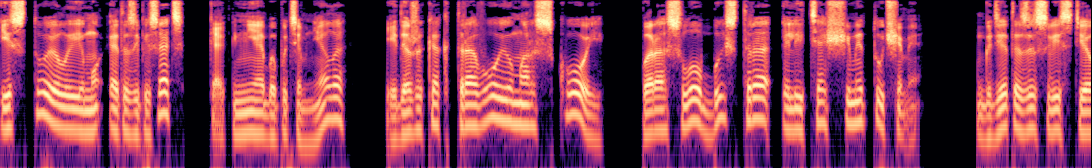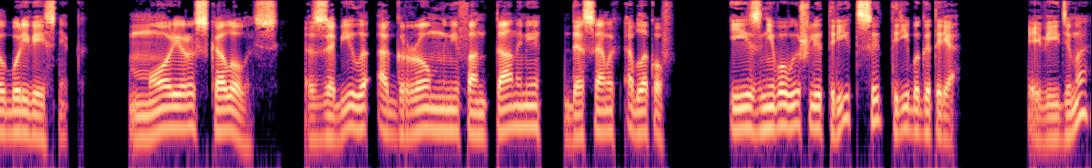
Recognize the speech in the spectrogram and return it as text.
и стоило ему это записать, как небо потемнело, и даже как травою морской поросло быстро летящими тучами. Где-то засвистел буревестник. Море раскололось, забило огромными фонтанами до самых облаков, и из него вышли 33 богатыря. Видимо,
